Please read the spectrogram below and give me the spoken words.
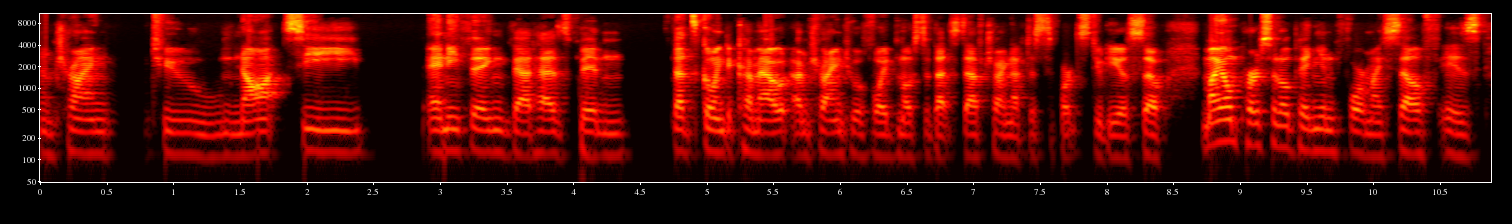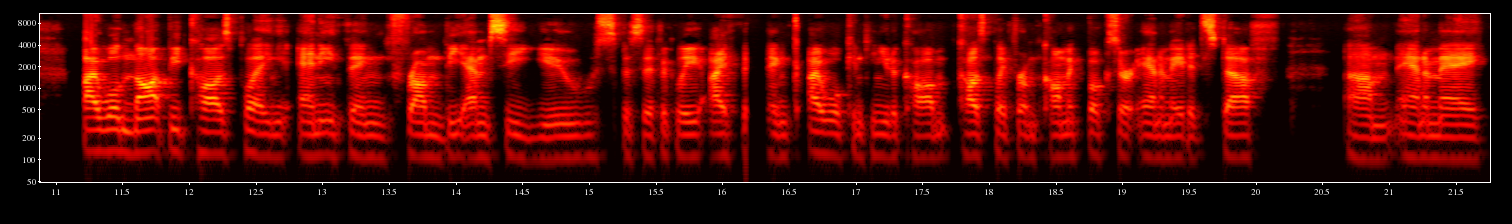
I'm trying to not see anything that has been that's going to come out. I'm trying to avoid most of that stuff, trying not to support studios. So my own personal opinion for myself is I will not be cosplaying anything from the MCU specifically. I think I will continue to com- cosplay from comic books or animated stuff, um, anime.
